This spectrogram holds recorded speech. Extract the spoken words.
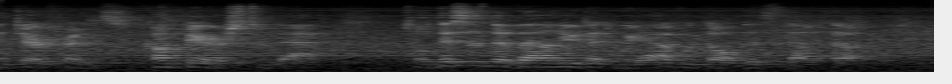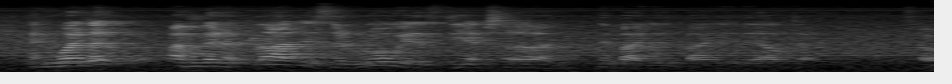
interference compares to that. So this is the value that we have, we call this delta. And what I'm going to plot is the rho is the epsilon divided by the delta. So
